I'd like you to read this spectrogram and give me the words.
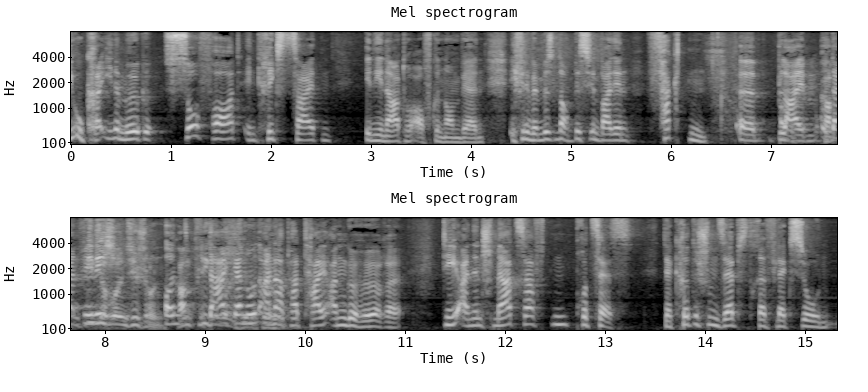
die Ukraine möge sofort in Kriegszeiten in die NATO aufgenommen werden. Ich finde, wir müssen noch ein bisschen bei den Fakten äh, bleiben. Und dann bin ich, und da ich ja nun einer Partei angehöre, die einen schmerzhaften Prozess der kritischen Selbstreflexion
